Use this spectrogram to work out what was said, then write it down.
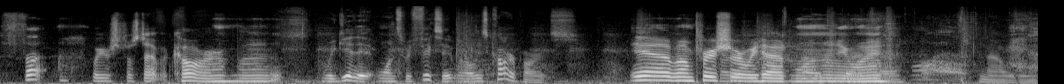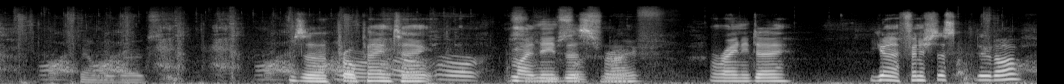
Thought we were supposed to have a car, but We get it once we fix it with all these car parts. yeah, but I'm pretty sure we had oh, one Okay, anyway. okay. No, we didn't. We don't do drugs. There's a propane tank. Might need this for- knife. A rainy day. You gonna finish this dude off?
